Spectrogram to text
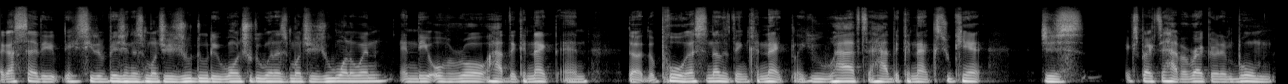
like I said, they, they see the vision as much as you do. They want you to win as much as you want to win, and they overall have the connect and the the pull. That's another thing. Connect. Like you have to have the connects. You can't just expect to have a record and boom,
